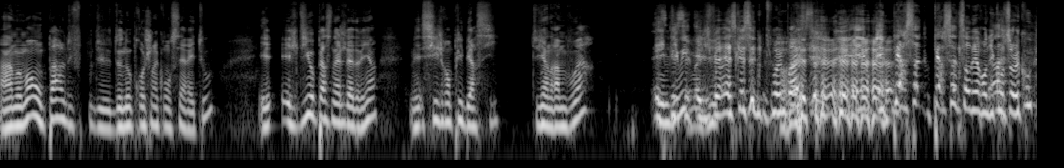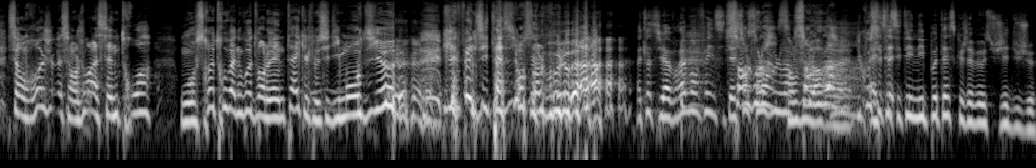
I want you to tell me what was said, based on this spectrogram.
à un moment, on parle du- du- de nos prochains concerts et tout, et, et je dis au personnage d'Adrien, mais si je remplis Bercy, tu viendras me voir? Et il me dit oui, et je fais, est-ce que c'est une promesse et, et- et personne, personne s'en est rendu compte sur le coup. C'est en, en jouant à la scène 3 où on se retrouve à nouveau devant le hentai que je me suis dit, mon dieu, j'ai fait une citation sans le vouloir. Attends, tu as vraiment fait une citation Sans le vouloir, sans le vouloir. Du coup, Eh. C'était une hypothèse que j'avais au sujet du jeu.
